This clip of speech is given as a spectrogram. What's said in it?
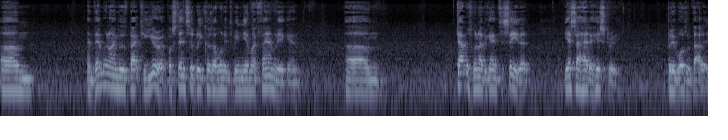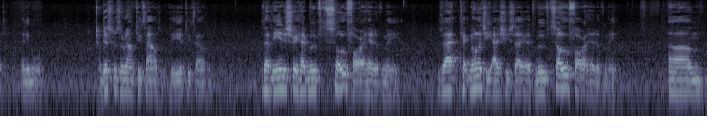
Um, and then when I moved back to Europe, ostensibly because I wanted to be near my family again, um, that was when I began to see that, yes, I had a history, but it wasn't valid anymore. this was around 2000, the year 2000, that the industry had moved so far ahead of me, that technology, as you say, had moved so far ahead of me. Um,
